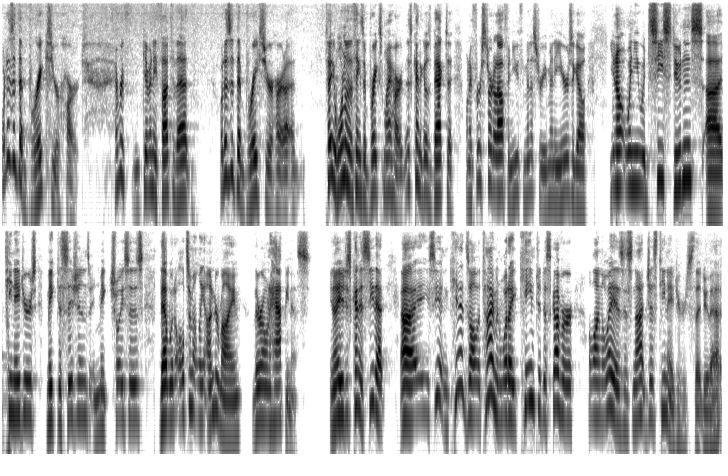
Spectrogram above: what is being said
What is it that breaks your heart? Ever give any thought to that? What is it that breaks your heart? I, tell you one of the things that breaks my heart, and this kind of goes back to when I first started off in youth ministry many years ago. You know, when you would see students, uh, teenagers, make decisions and make choices that would ultimately undermine their own happiness. You know, you just kind of see that. Uh, you see it in kids all the time. And what I came to discover along the way is it's not just teenagers that do that.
